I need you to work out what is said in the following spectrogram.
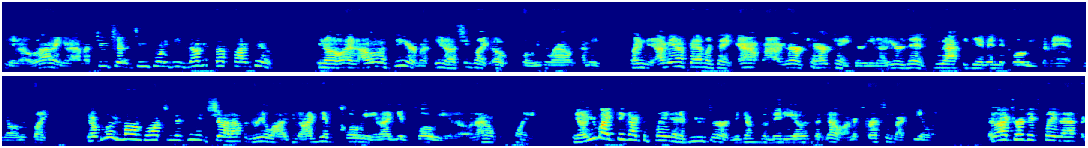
you know that ain't gonna happen. Two two twenty piece nuggets, that's fine too. You know, and I want to see her, but you know, she's like, oh, Chloe's around. I mean, when I mean, our family thing. Oh, you're a caretaker. You know, you're this. You have to give in to Chloe's demands. You know, and it's like, you know, Chloe's mom's watching this. You need to shut up and realize, you know, I give Chloe and I give Chloe. You know, and I don't complain. You know, you might think I complain and abuse her because of the videos, but no, I'm expressing my feelings. And I tried to explain that to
